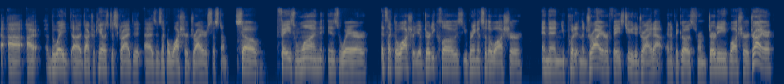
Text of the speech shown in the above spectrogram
I, the way uh, Dr. Kalish described it as is like a washer dryer system. So phase one is where it's like the washer. You have dirty clothes, you bring it to the washer, and then you put it in the dryer. Phase two to dry it out. And if it goes from dirty washer dryer,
